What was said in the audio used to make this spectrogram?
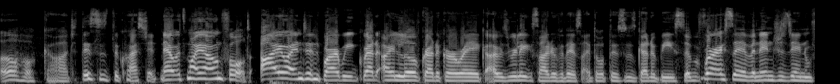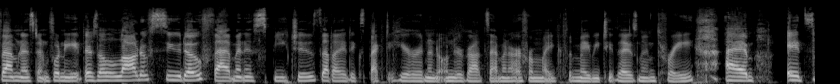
Oh God, this is the question. Now it's my own fault. I went into Barbie. Greta, I love Greta Gerwig. I was really excited for this. I thought this was going to be subversive and interesting and feminist and funny. There's a lot of pseudo feminist speeches that I'd expect to hear in an undergrad seminar from like maybe 2003. Um, it's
